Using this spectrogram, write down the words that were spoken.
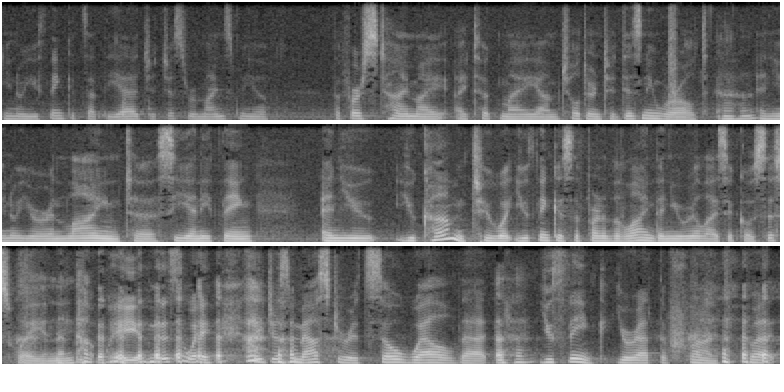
you know, you think it's at the edge, it just reminds me of the first time I, I took my um, children to Disney World, uh-huh. and you know, you're in line to see anything, and you you come to what you think is the front of the line, then you realize it goes this way and then that way and this way. They just master it so well that uh-huh. you think you're at the front. But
